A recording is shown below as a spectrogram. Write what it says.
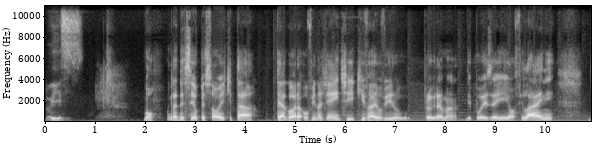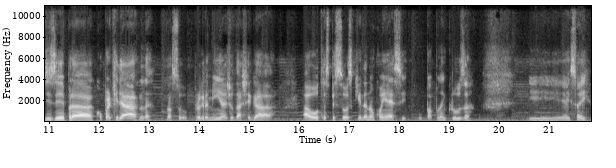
Luiz. Bom, agradecer o pessoal aí que tá até agora ouvindo a gente e que vai ouvir o programa depois aí offline. Dizer para compartilhar, né? Nosso programinha, ajudar a chegar a outras pessoas que ainda não conhecem o Papo na Encruza. E é isso aí.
